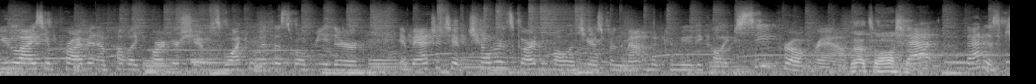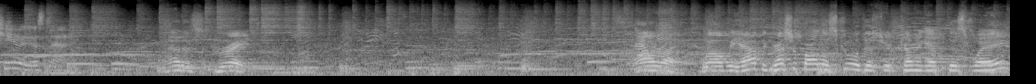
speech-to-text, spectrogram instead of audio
utilizing private and public partnerships. Walking with us will be their imaginative children's garden volunteers from the Mount Hood Community College Seed Program. That's awesome. That that is cute, isn't it? That is great. All right. Well, we have the Gresham Barlow School District coming up this way.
